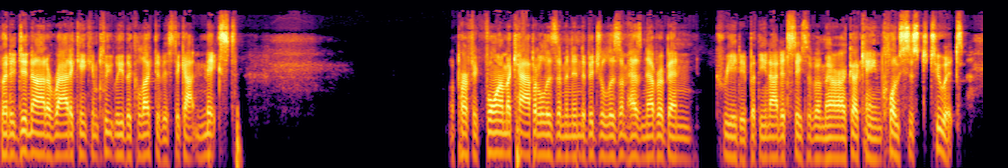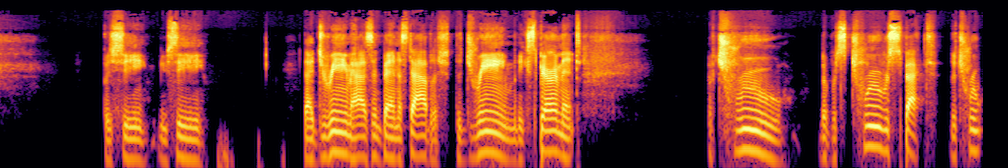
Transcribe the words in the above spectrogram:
But it did not eradicate completely the collectivist. It got mixed a perfect form of capitalism and individualism has never been created, but the United States of America came closest to it. But you see, you see, that dream hasn't been established. The dream, the experiment of true, the true respect, the true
